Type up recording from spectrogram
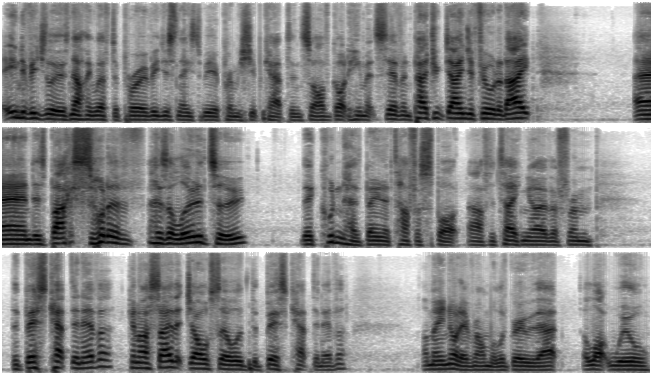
Individually, there's nothing left to prove. He just needs to be a premiership captain. So I've got him at seven. Patrick Dangerfield at eight. And as Bucks sort of has alluded to, there couldn't have been a tougher spot after taking over from the best captain ever. Can I say that Joel Selwood, the best captain ever? I mean, not everyone will agree with that a lot will.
